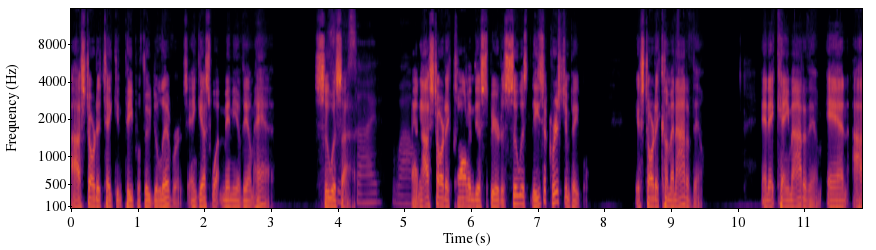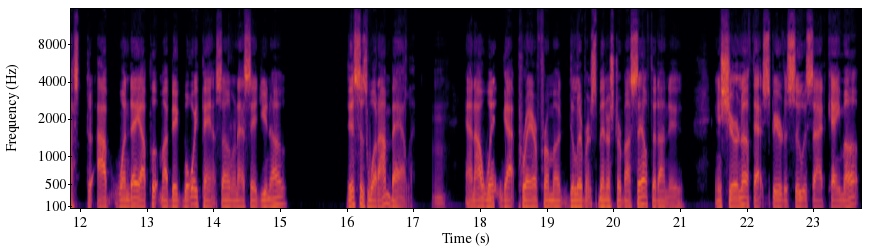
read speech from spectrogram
I started taking people through deliverance. And guess what? Many of them had suicide. Suicide. Wow. And I started calling this spirit of suicide. These are Christian people. It started coming out of them and it came out of them. And I, st- I, one day I put my big boy pants on and I said, you know, this is what I'm battling. Mm. And I went and got prayer from a deliverance minister myself that I knew. And sure enough, that spirit of suicide came up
